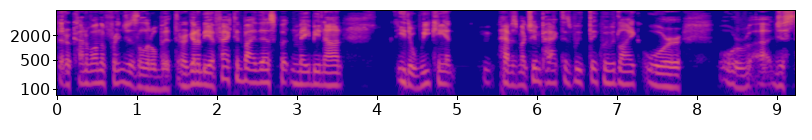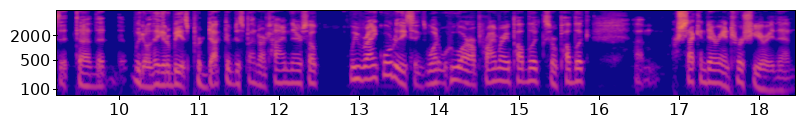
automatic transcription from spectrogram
that are kind of on the fringes a little bit. That are going to be affected by this, but maybe not either we can't have as much impact as we think we would like, or, or uh, just that, uh, that we don't think it'll be as productive to spend our time there. So we rank order these things. What, who are our primary publics or public, um, our secondary and tertiary then.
